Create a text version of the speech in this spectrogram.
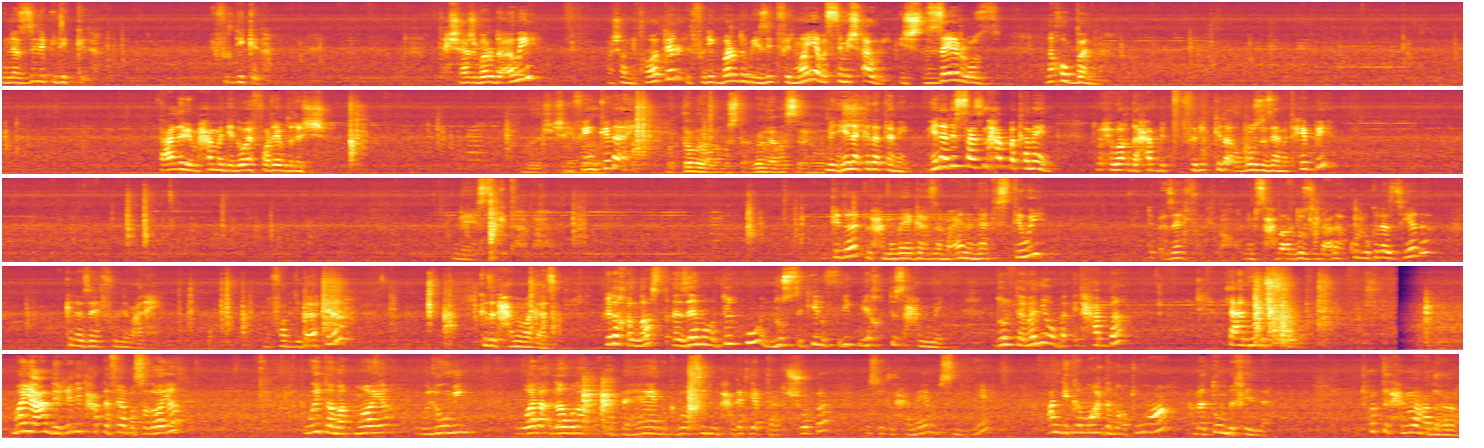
ونزلي بإيدك كده. افردي كده. متحشيهاش برضو قوي عشان خاطر الفريك برضو بيزيد في المية بس مش قوي مش زي الرز. ناخد بالنا. اتعلم يا محمد اللي واقف ورايا بتغش. ماشي. شايفين كده أهي. بطمن على مستقبلها بس ما من. هنا كده تمام. هنا لسه عايزين حبة كمان. تروحي واخدة حبة فريك كده أو رز زي ما تحبي. بس كده. كده الحمامية جاهزة معانا إنها تستوي. تبقى زي الفل. أهو نمسح بقى الرز اللي عليها كله كده الزياده كده زي الفل معانا نفضي بقى كده. كده الحمامة جاهزة. كده خلصت. أنا زي ما قلت لكم النص كيلو فريك بياخد تسع حمامات. دول 8 وبقيت حبة. تعالوا نقول الشوربه مية عندي غليت حتى فيها بصلاية وطماطماية ولومي. ورق لورا وحبهان وكبار والحاجات اللي هي بتاعت الشوربة بصيت الحمام بسم الله. عندي كام واحدة مقطوعة عملتهم بخلة. تحط الحمام على ظهرها.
